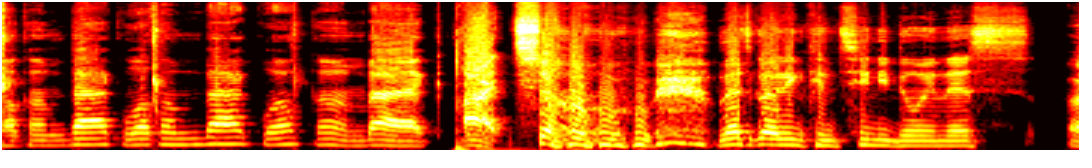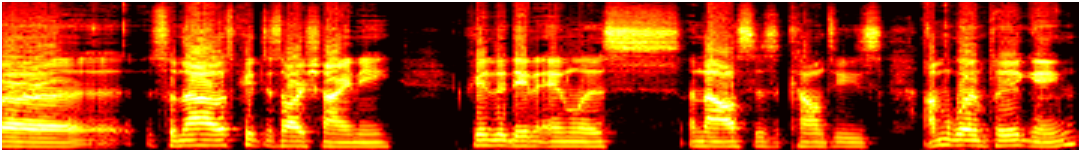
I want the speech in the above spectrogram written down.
Welcome back, welcome back, welcome back. Alright, so let's go ahead and continue doing this. Uh, so now let's create this R Shiny, create the data analyst, analysis of counties. I'm gonna go ahead and play a game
